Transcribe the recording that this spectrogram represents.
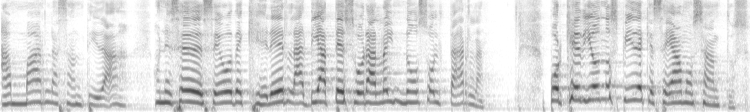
amar la santidad con ese deseo de quererla, de atesorarla y no soltarla. ¿Por qué Dios nos pide que seamos santos?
